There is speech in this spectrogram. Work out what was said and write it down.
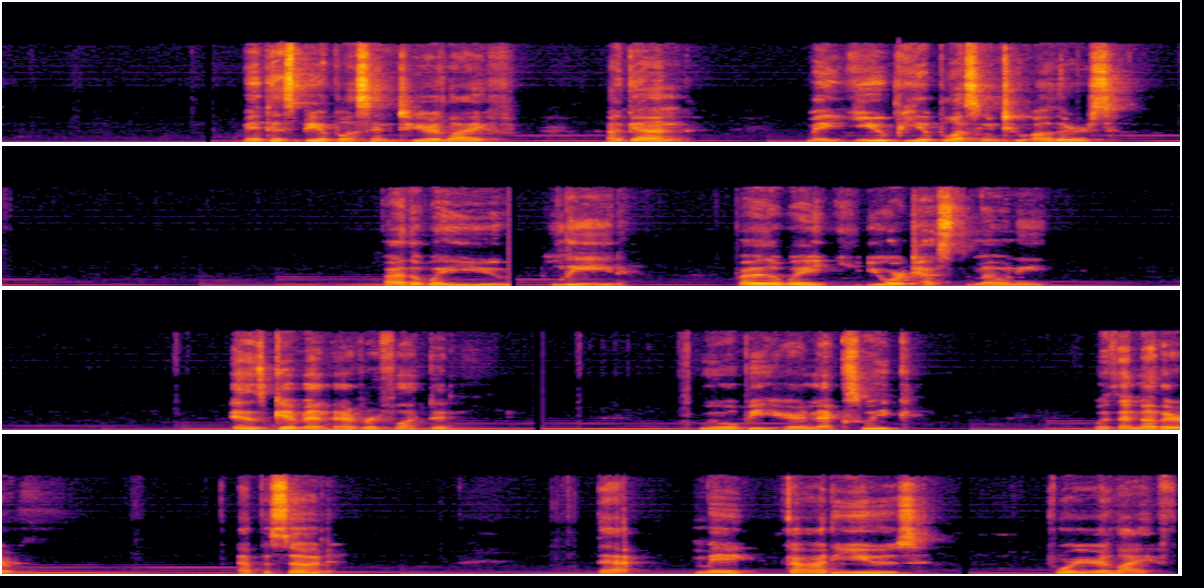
May this be a blessing to your life. Again, may you be a blessing to others by the way you lead, by the way your testimony is given and reflected. We will be here next week with another episode that may God use for your life.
